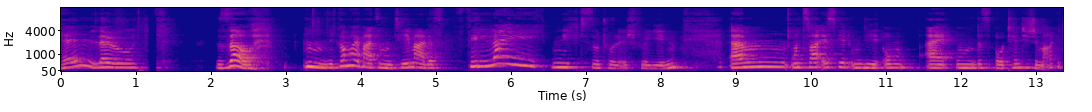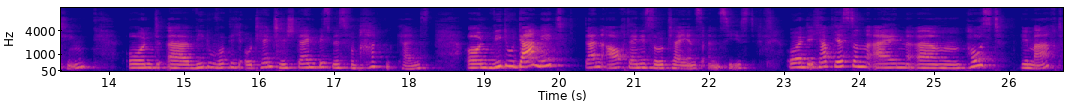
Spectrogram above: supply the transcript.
Hello. So, ich komme heute mal zum Thema, das vielleicht nicht so toll ist für jeden. Ähm, und zwar, es geht um, die, um, um das authentische Marketing und äh, wie du wirklich authentisch dein Business vermarkten kannst und wie du damit dann auch deine Soul Clients anziehst. Und ich habe gestern einen ähm, Post gemacht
